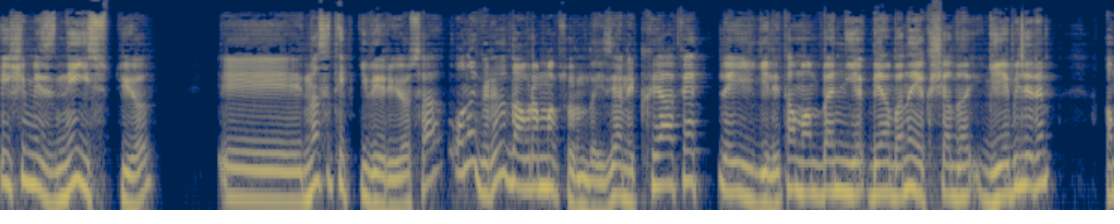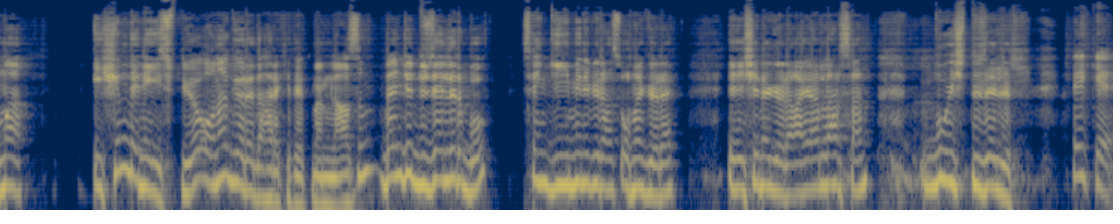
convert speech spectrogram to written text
eşimiz ne istiyor, e, nasıl tepki veriyorsa ona göre de davranmak zorundayız. Yani kıyafetle ilgili tamam ben, bana yakışanı giyebilirim ama eşim de ne istiyor ona göre de hareket etmem lazım. Bence düzelir bu. Sen giyimini biraz ona göre, eşine göre ayarlarsan bu iş düzelir. Peki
